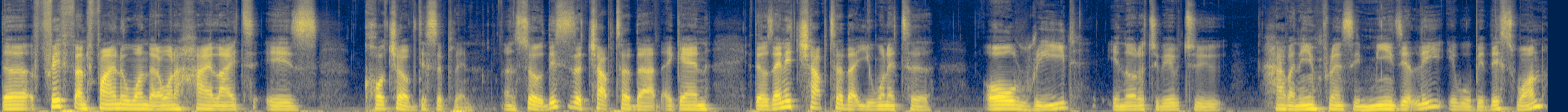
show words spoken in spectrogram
The fifth and final one that I want to highlight is culture of discipline. And so this is a chapter that, again, if there was any chapter that you wanted to all read in order to be able to have an influence immediately, it will be this one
